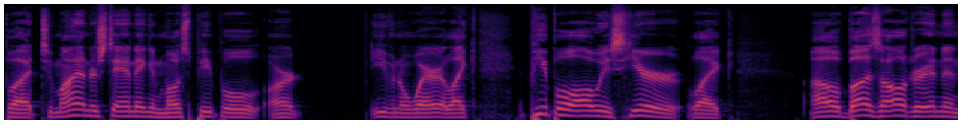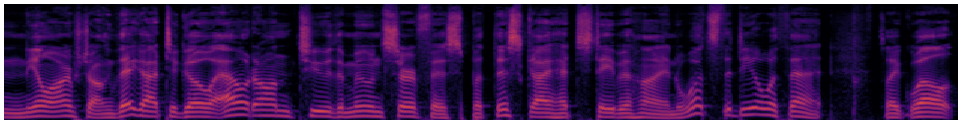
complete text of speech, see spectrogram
But to my understanding, and most people aren't even aware. Like people always hear like, oh, Buzz Aldrin and Neil Armstrong, they got to go out onto the moon's surface, but this guy had to stay behind. What's the deal with that? It's like, well,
